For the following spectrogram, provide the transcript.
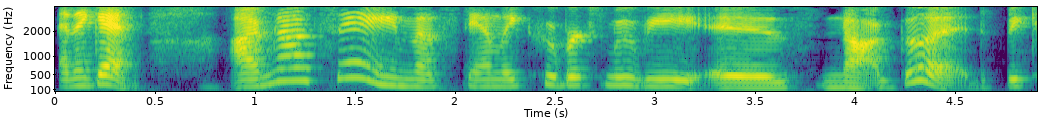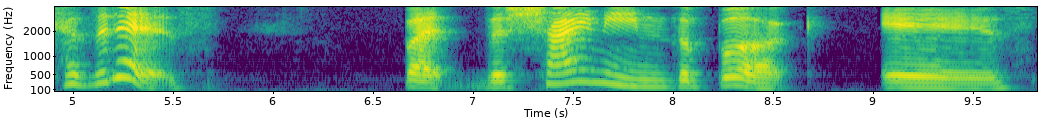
And again, I'm not saying that Stanley Kubrick's movie is not good because it is. But The Shining, the book, is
